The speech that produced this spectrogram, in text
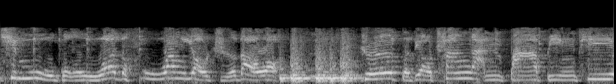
秦穆公，我的父王要知道，治不掉长安把兵提，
